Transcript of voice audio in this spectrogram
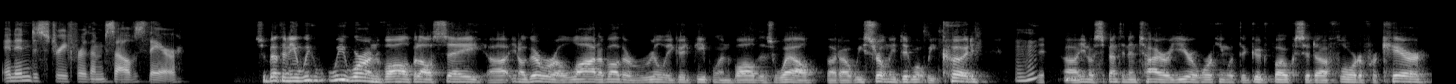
an industry for themselves there? So Bethany, we, we were involved, but I'll say, uh, you know, there were a lot of other really good people involved as well. But uh, we certainly did what we could. Mm-hmm. Uh, you know, spent an entire year working with the good folks at uh, Florida for Care.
